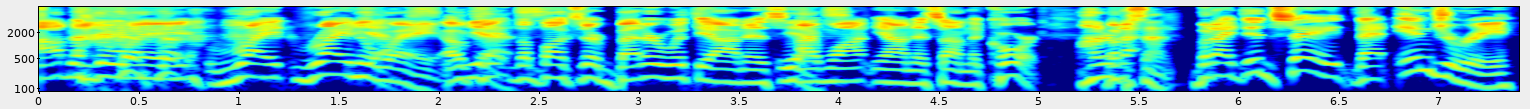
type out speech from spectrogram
out of the way right right Yes, away. Okay, yes. the Bucks are better with Giannis. I want Giannis on the court. 100%. but I did say that injury.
